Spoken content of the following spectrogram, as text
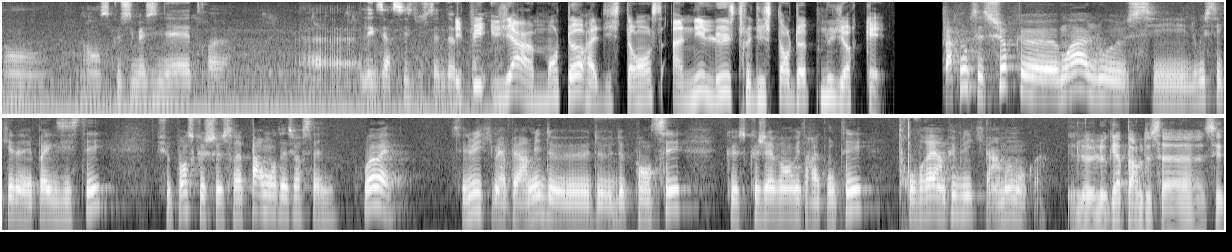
dans, dans ce que j'imaginais être. Euh, euh, l'exercice du stand-up. Et puis, il y a un mentor à distance, un illustre du stand-up new-yorkais. Par contre, c'est sûr que moi, si Louis C.K. n'avait pas existé, je pense que je ne serais pas remonté sur scène. Ouais, ouais. C'est lui qui m'a permis de, de, penser que ce que j'avais envie de raconter trouverait un public à un moment, quoi. Le, gars parle de sa. C'est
